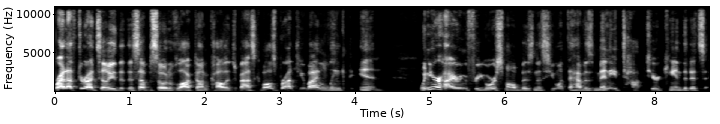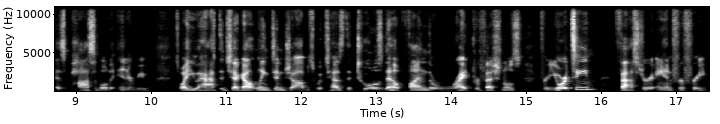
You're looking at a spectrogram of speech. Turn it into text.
Right after I tell you that this episode of Locked On College Basketball is brought to you by LinkedIn. When you're hiring for your small business, you want to have as many top tier candidates as possible to interview. That's why you have to check out LinkedIn Jobs, which has the tools to help find the right professionals for your team faster and for free.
